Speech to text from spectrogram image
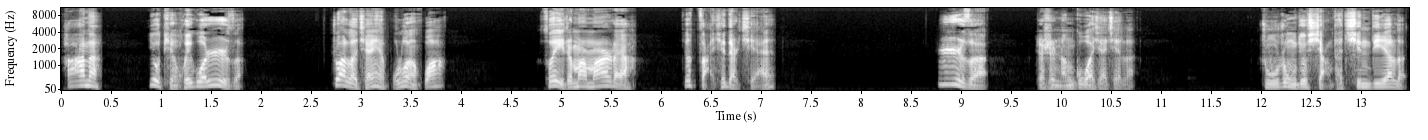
他呢，又挺会过日子，赚了钱也不乱花，所以这慢慢的呀，就攒下点钱，日子这是能过下去了。朱仲就想他亲爹了，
